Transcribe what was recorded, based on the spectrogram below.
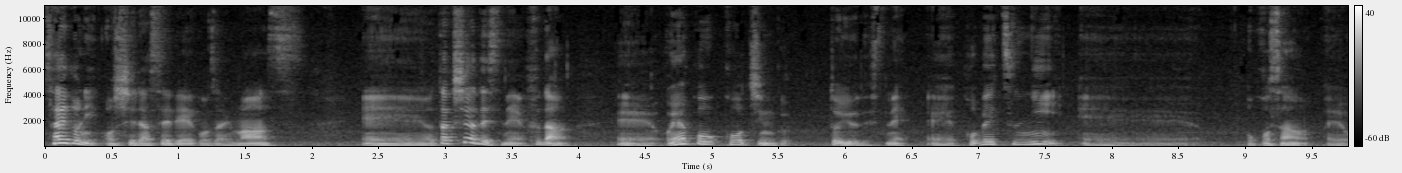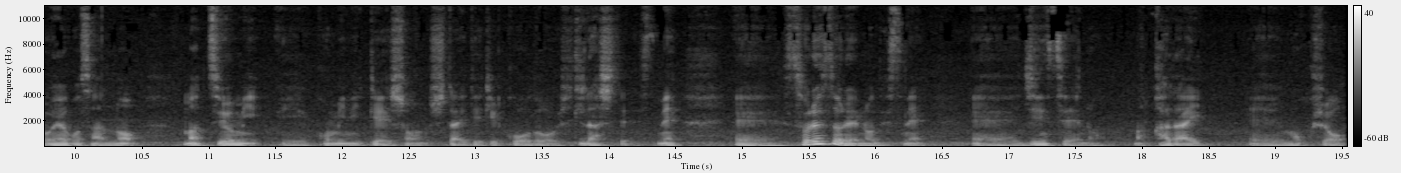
最後にお知らせでございます。えー、私はですね、普段、えー、親子コーチングというですね、えー、個別に、えー、お子さん、えー、親御さんのまあ、強み、えー、コミュニケーション主体的行動を引き出してですね、えー、それぞれのですね、えー、人生の、まあ、課題、えー、目標、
